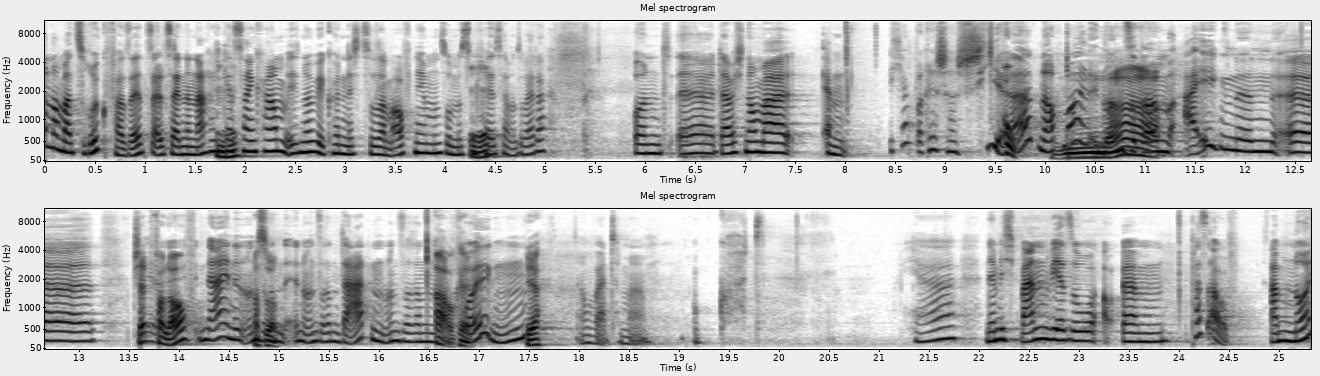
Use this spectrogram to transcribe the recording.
auch nochmal zurückversetzt, als deine Nachricht Mhm. gestern kam. Ich, ne, wir können nicht zusammen aufnehmen und so, müssen FaceTime und so weiter. Und äh, da habe ich nochmal, ähm, ich habe recherchiert Oh. nochmal in unserem eigenen, äh, Chatverlauf? nein, in Ach so. unseren, in unseren Daten, unseren Ah, okay. Folgen. Ja. Oh, warte mal. Ja, nämlich wann wir so, ähm, pass auf, am 9.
